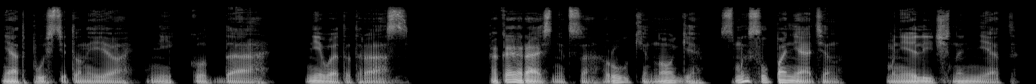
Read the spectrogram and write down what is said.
Не отпустит он ее никуда. Не в этот раз. Какая разница? Руки, ноги. Смысл понятен. Мне лично нет.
